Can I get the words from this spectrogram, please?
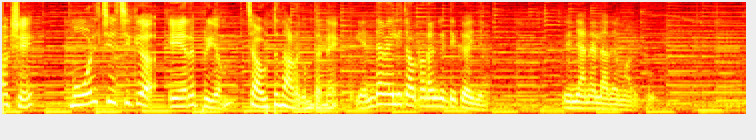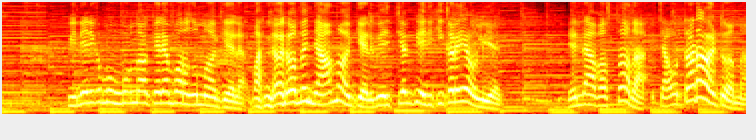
പക്ഷേ മോളി ചേച്ചിക്ക് ഏറെ പ്രിയം ചവിട്ടുനാടകം തന്നെ. എന്റെ കയ്യിൽ ചവിട്ടടം കിട്ടിക്കഴിഞ്ഞാൽ ഇത് ഞാനല്ലാതെ മാറിപ്പോവും. പിന്നെ എനിക്ക് മുമ്പും നോക്കിയാലും പുറകും നോക്കിയാല. വന്നവരൊന്നും ഞാൻ നോക്കിയാൽ വെച്ചാൽ പെരുക്കിക്കളയേ ഉള്ളു ഞാൻ. എന്റെ അവസ്ഥ അതാ. ചവിട്ടടമായിട്ട് വന്ന.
